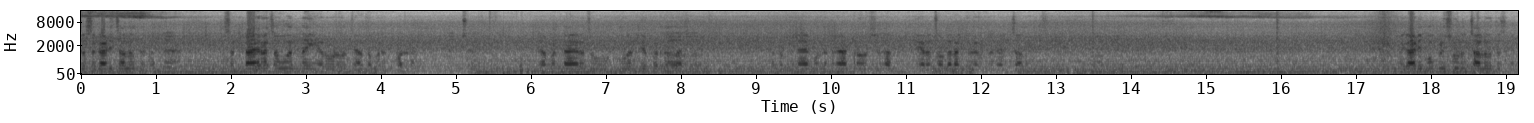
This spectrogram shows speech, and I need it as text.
जसं गाडी चालवतं का तसं टायराचा वन नाही आहे रोडवरती आतापर्यंत पडला. आपण टायराचं वन जे पडतं. आता मी नाही म्हणलं तरी अठरा वर्ष झालं. तेरा चौदा लाख किलोमीटर गाडी चालवली. मी गाडी मोकळी सोडून चालवतच नाही.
